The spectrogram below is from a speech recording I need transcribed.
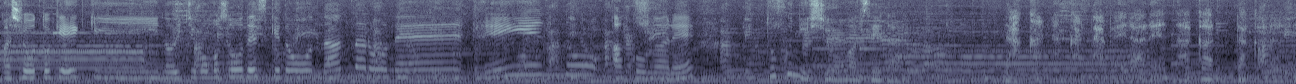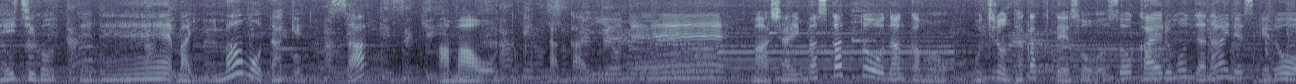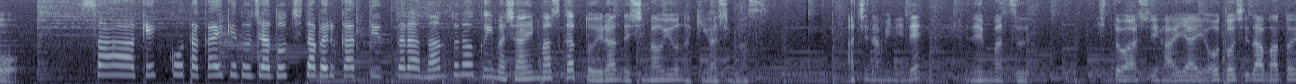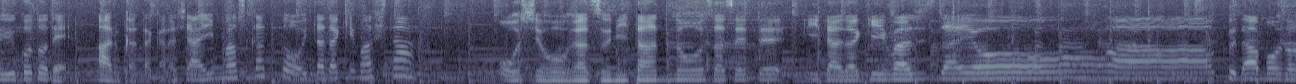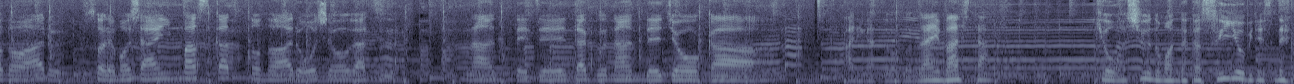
まあ、ショートケーキのいちごもそうですけどなんだろうね。永遠の憧れ。特に昭和世代。なかなかべられなかったからねいちごってね。まあ今もだけどさあまおうとか高いよね。まあシャインマスカットなんかももちろん高くてそうそう買えるもんじゃないですけど。さあ結構高いけどじゃあどっち食べるかって言ったらなんとなく今シャインマスカットを選んでしまうような気がします。あちなみにね年末一足早いお年玉ということである方からシャインマスカットをいただきました。お正月に堪能させていただきましたよ。果物のあるそれもシャインマスカットのあるお正月。なんて贅沢なんでしょうか。ありがとうございました。今日は週の真ん中水曜日ですね。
